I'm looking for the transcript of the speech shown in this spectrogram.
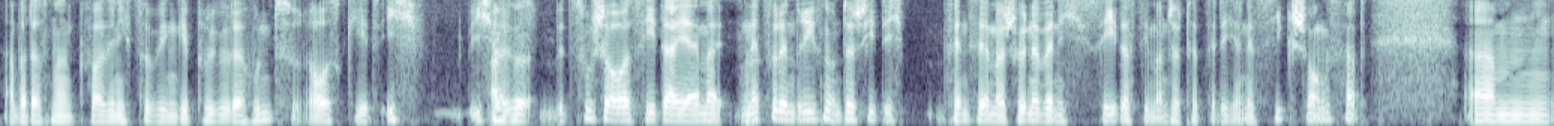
Aber dass man quasi nicht so wie ein geprügelter Hund rausgeht. Ich, ich Also- als Zuschauer sehe da ja immer nicht so den Riesenunterschied. Ich fände es ja immer schöner, wenn ich sehe, dass die Mannschaft tatsächlich eine Siegchance hat. Ähm,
